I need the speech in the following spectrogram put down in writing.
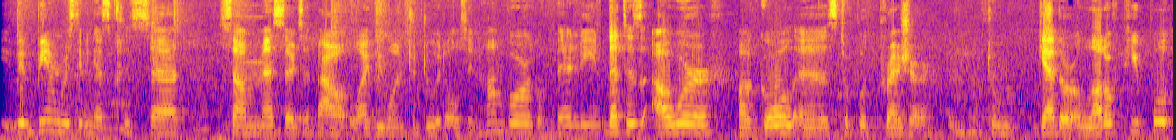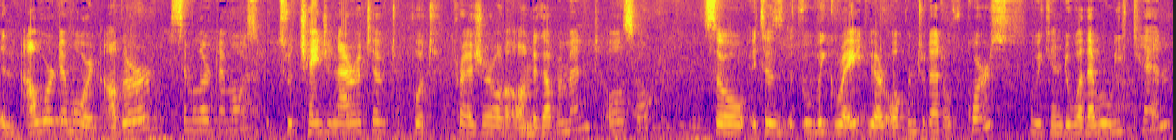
We've been receiving, as Chris said, some messages about like we want to do it also in Hamburg or Berlin. That is our uh, goal is to put pressure to gather a lot of people in our demo or in other similar demos to change a narrative to put pressure on, on the government also. So it is it will be great. We are open to that, of course. We can do whatever we can.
